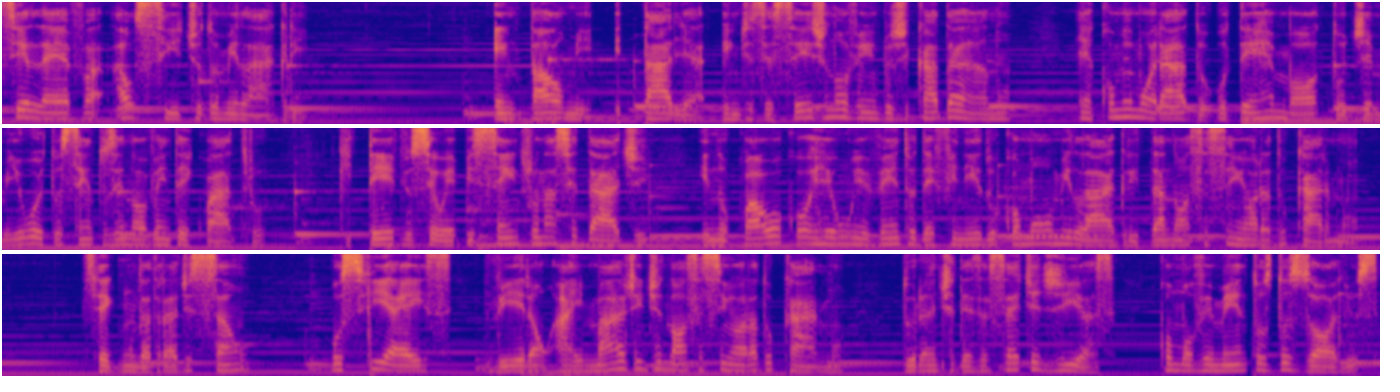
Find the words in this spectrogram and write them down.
se eleva ao sítio do milagre. Em Palme, Itália, em 16 de novembro de cada ano, é comemorado o terremoto de 1894, que teve o seu epicentro na cidade e no qual ocorreu um evento definido como o milagre da Nossa Senhora do Carmo. Segundo a tradição, os fiéis viram a imagem de Nossa Senhora do Carmo durante 17 dias, com movimentos dos olhos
